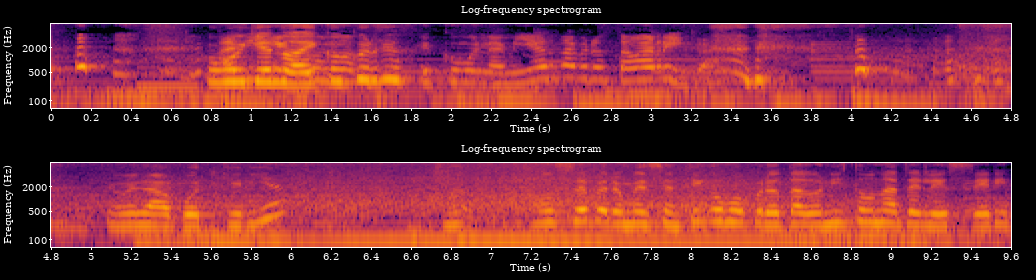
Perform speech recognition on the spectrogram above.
como Así que no hay como-. Es como la mierda, pero estaba rica. Como La porquería. No, no sé, pero me sentí como protagonista de una teleserie.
